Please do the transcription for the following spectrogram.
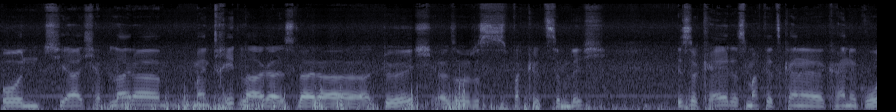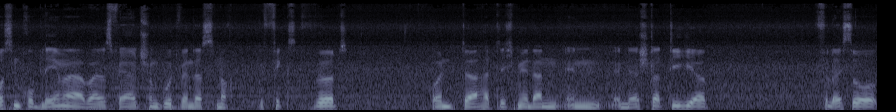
und ja, ich habe leider, mein Tretlager ist leider durch, also das wackelt ziemlich. Ist okay, das macht jetzt keine, keine großen Probleme, aber das wäre halt schon gut, wenn das noch gefixt wird. Und da hatte ich mir dann in, in der Stadt, die hier vielleicht so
